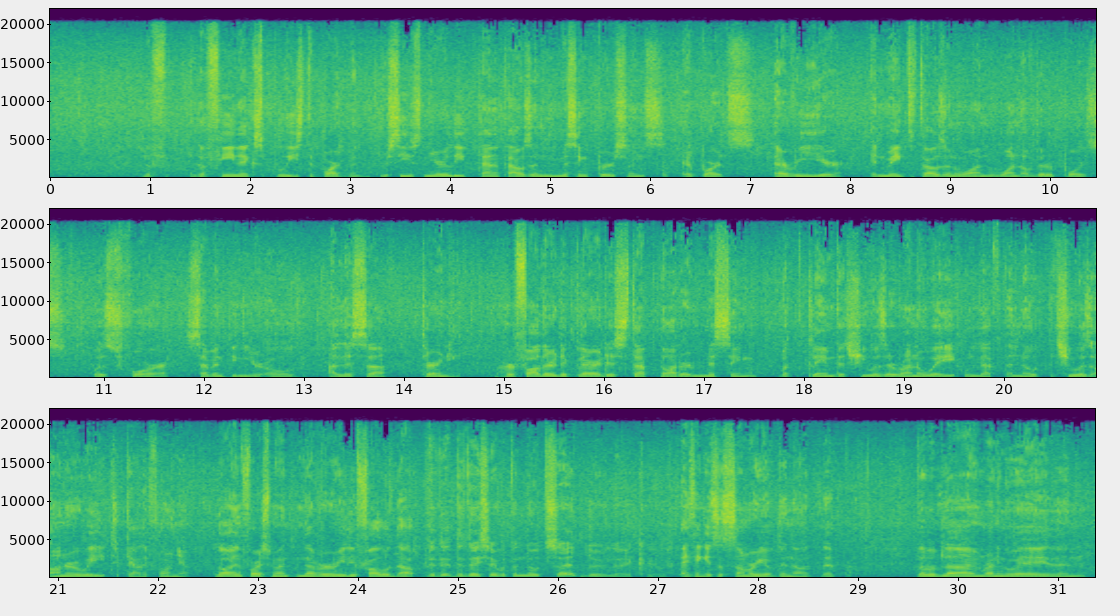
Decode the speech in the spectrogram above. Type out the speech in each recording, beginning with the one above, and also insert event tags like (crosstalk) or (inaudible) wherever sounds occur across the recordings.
the, the Phoenix Police Department receives nearly 10,000 missing persons reports every year. In May 2001, one of the reports was for 17 year old Alyssa Turney. Her father declared his stepdaughter missing but claimed that she was a runaway who left a note that she was on her way to California. Law enforcement never really followed up. Did they, did they say what the note said, or like? uh, I think it's a summary of the note that blah blah blah, I'm running away, then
